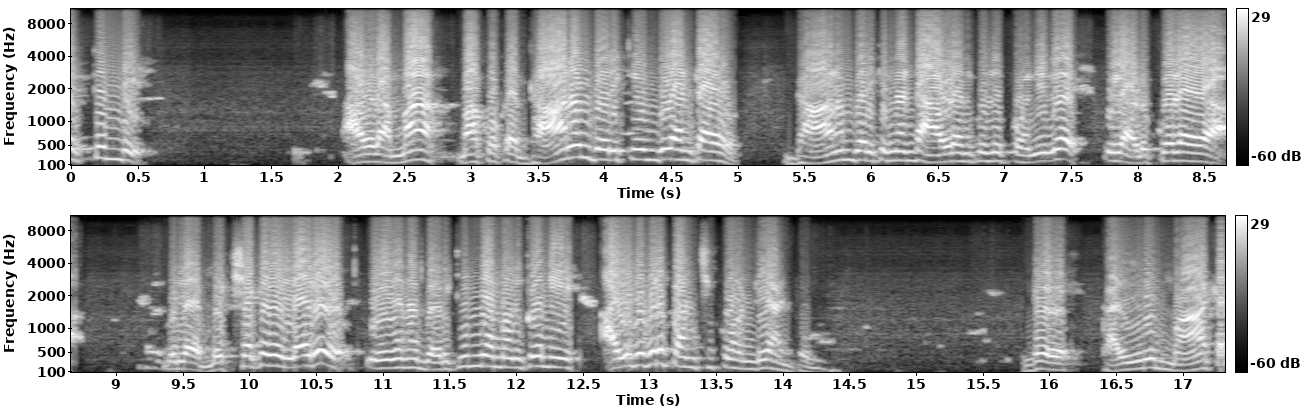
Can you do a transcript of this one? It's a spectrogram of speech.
చెప్తుంది. ఆవిడమ్మ మాకు ఒక దానం దొరికింది అంటారు. దానం దొరికిందంటే ఆవిడ అనుకుని పోనీలే వీళ్ళు అడుక్కోలే వీళ్ళు భిక్షకు వెళ్ళారు ఏదైనా దొరికిందేమో అనుకొని ఐదుగురు పంచుకోండి అంటుంది. అంటే తల్లి మాట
